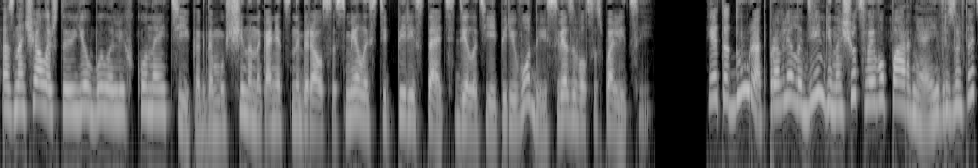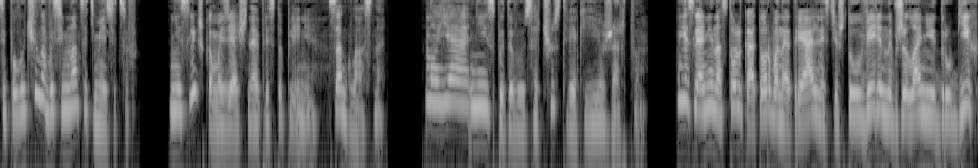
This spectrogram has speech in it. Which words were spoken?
означала, что ее было легко найти, когда мужчина наконец набирался смелости перестать делать ей переводы и связывался с полицией. Эта дура отправляла деньги на счет своего парня и в результате получила 18 месяцев. Не слишком изящное преступление, согласна. Но я не испытываю сочувствия к ее жертвам. Если они настолько оторваны от реальности, что уверены в желании других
